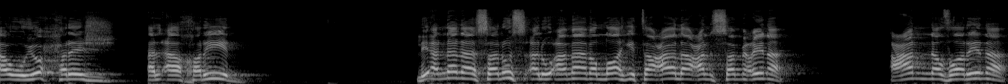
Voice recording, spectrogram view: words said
أو يحرج الآخرين. لأننا سنسأل أمام الله تعالى عن سمعنا. عن نظرنا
